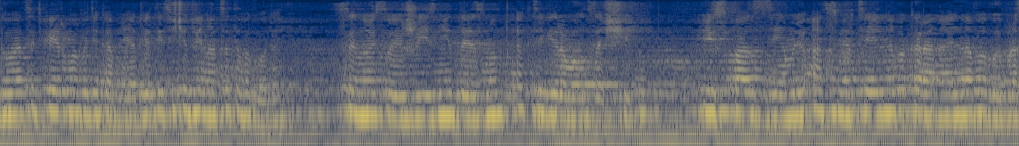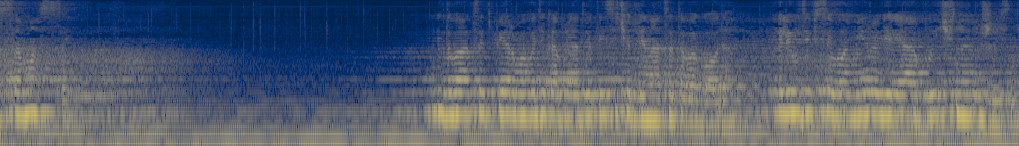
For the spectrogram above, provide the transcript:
21 декабря 2012 года ценой своей жизни Дезмонд активировал защиту и спас Землю от смертельного коронального выброса массы. 21 декабря 2012 года люди всего мира вели обычную жизнь.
